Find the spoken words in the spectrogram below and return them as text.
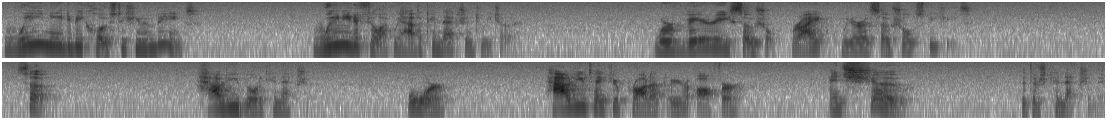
We need to be close to human beings we need to feel like we have a connection to each other. We're very social, right? We are a social species. So, how do you build a connection? Or, how do you take your product or your offer and show that there's connection there?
